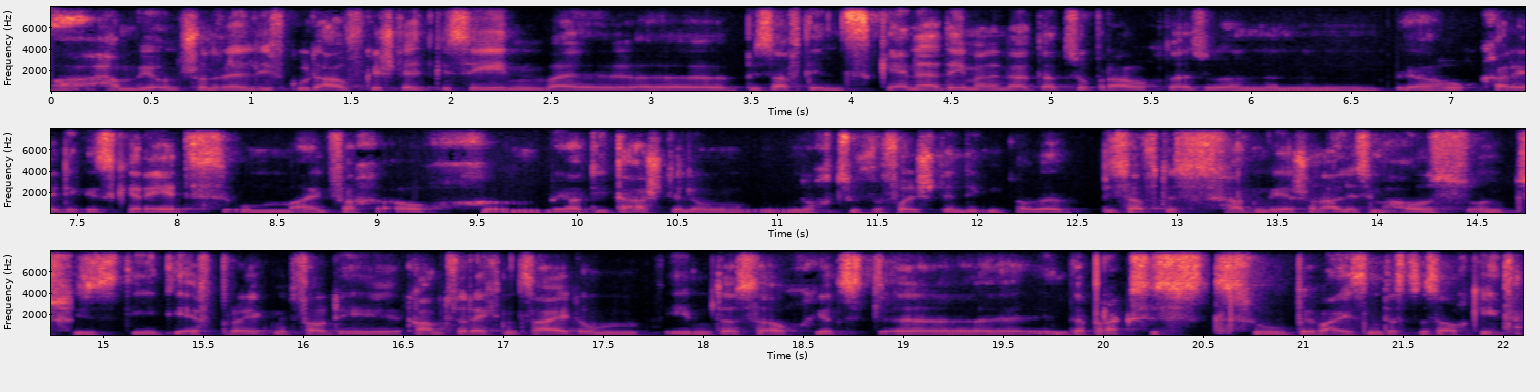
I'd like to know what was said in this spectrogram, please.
haben wir uns schon relativ gut aufgestellt gesehen, weil äh, bis auf den Scanner, den man dazu braucht, also ein, ein ja, hochkarätiges Gerät, um einfach auch ähm, ja, die Darstellung noch zu vervollständigen. Aber bis auf das hatten wir ja schon alles im Haus und dieses DTF-Projekt mit VD kam zur rechten Zeit, um eben das auch jetzt äh, in der Praxis zu beweisen, dass das auch geht.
